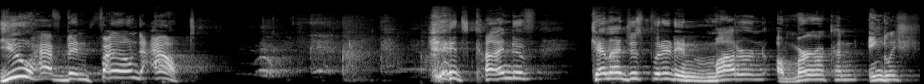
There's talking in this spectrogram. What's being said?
You have been found out. It's kind of, can I just put it in modern American English?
